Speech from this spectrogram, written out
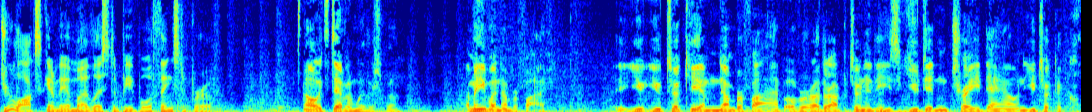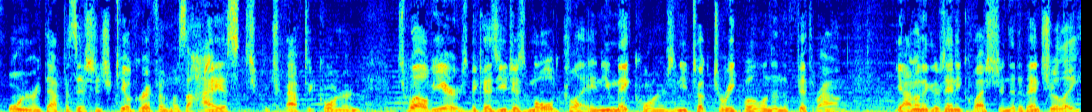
Drew Lock's going to be on my list of people with things to prove. Oh, it's Devon Witherspoon. I mean, he went number five. You you took him number five over other opportunities. You didn't trade down. You took a corner at that position. Shaquill Griffin was the highest drafted corner in 12 years because you just mold clay and you make corners and you took Tariq Woolen in the fifth round. Yeah, I don't think there's any question that eventually.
